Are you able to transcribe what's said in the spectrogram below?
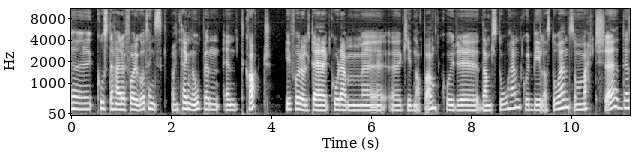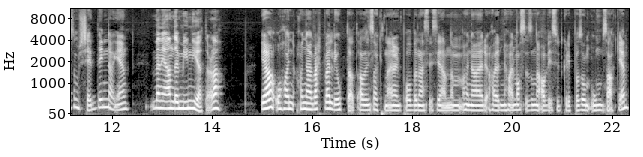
eh, hvordan det her har foregått. Han, han tegner opp en, et kart i forhold til hvor de uh, kidnappa han, hvor eh, de sto hen, hvor biler sto hen, som matcher det som skjedde den dagen. Men igjen, det er mye nyheter, da. Ja, og han, han har vært veldig opptatt av den saken her, han Pål Benessi sier han, har, han har masse sånne avisutklipp og sånn om saken,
